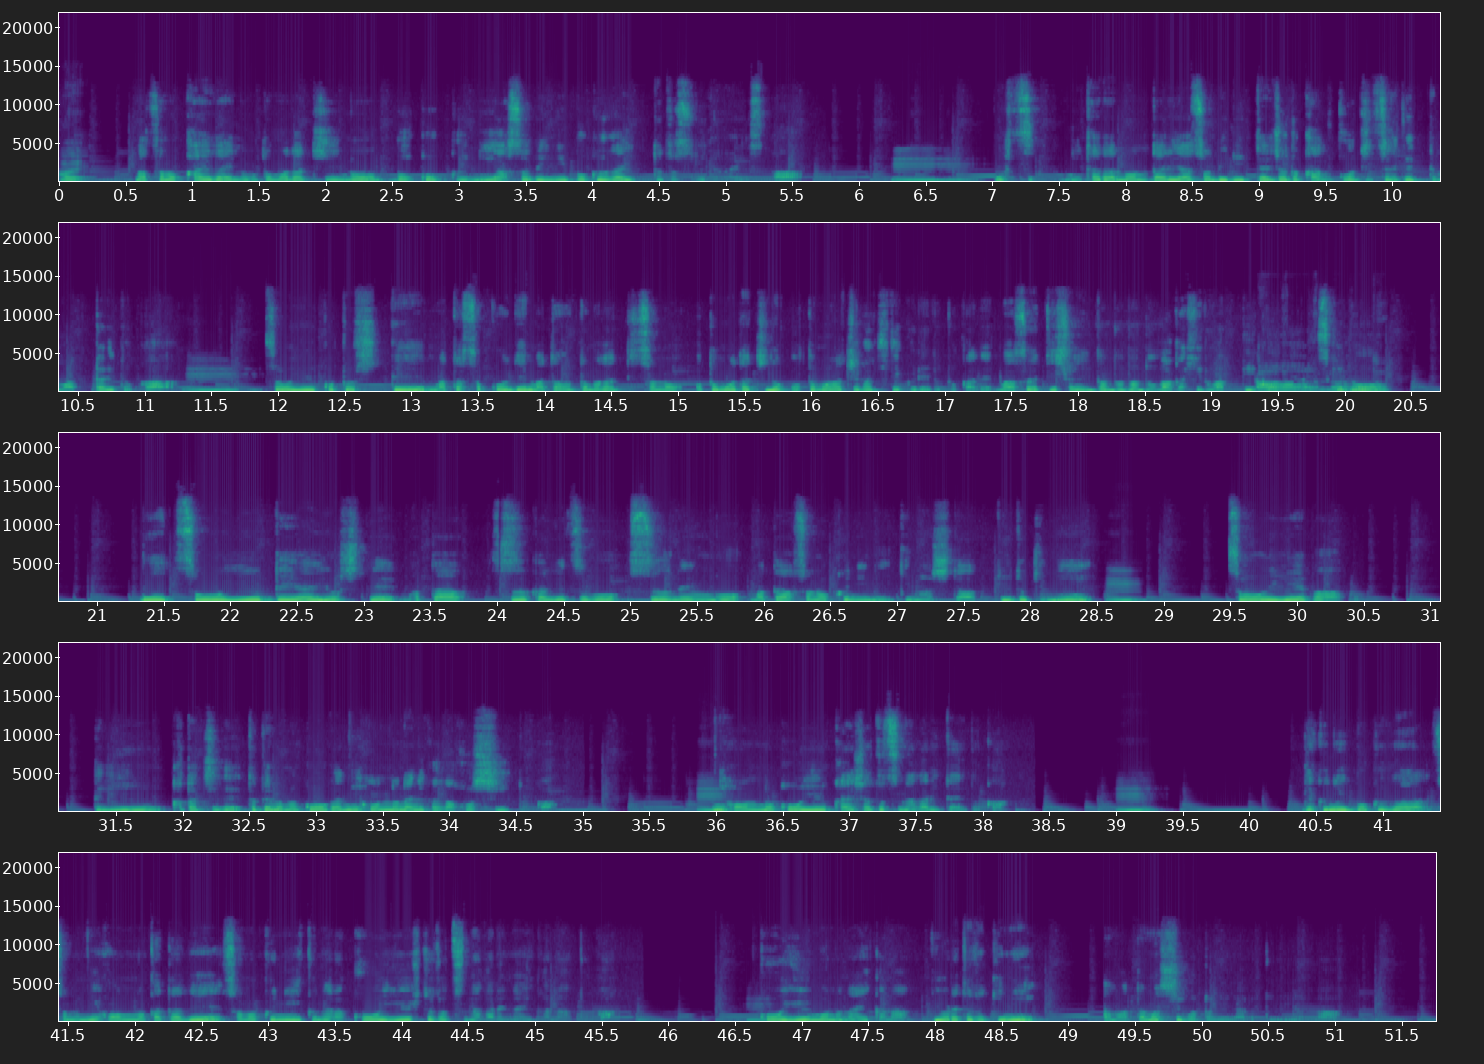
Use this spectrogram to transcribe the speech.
はい。まあ、その海外のお友達の母国に遊びに僕が行ったとするじゃないですか。うん。で普通にただ飲んだり遊びに行ったりちょっと観光地連れてってもらったりとかうん。そういうことしてまたそこでまたお友達そのお友達のお友達が来てくれるとかでまあそうやって一緒にどんどんどんどん輪が広がっていくわけなんですけど。でそういう出会いをしてまた数ヶ月後数年後またその国に行きましたっていう時にうん。そういえばっていう形で例えば向こうが日本の何かが欲しいとか、うん。日本のこういう会社とつながりたいとか。うん。逆に僕がその日本の方でその国行くならこういう人とつながれないかなとか、うん。こういうものないかなって言われた時にたまたま仕事になるというような、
